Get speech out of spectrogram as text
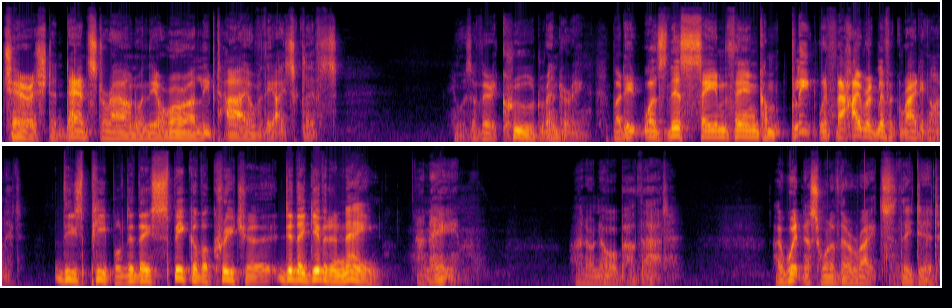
cherished and danced around when the aurora leaped high over the ice cliffs. It was a very crude rendering, but it was this same thing, complete with the hieroglyphic writing on it. These people, did they speak of a creature? Did they give it a name? A name? I don't know about that. I witnessed one of their rites. They did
